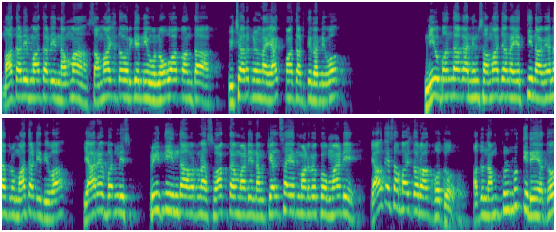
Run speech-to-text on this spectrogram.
ಮಾತಾಡಿ ಮಾತಾಡಿ ನಮ್ಮ ಸಮಾಜದವರಿಗೆ ನೀವು ನೋವಾಗುವಂತ ವಿಚಾರಗಳನ್ನ ಯಾಕೆ ಮಾತಾಡ್ತೀರಾ ನೀವು? ನೀವು ಬಂದಾಗ ನಿಮ್ಮ ಸಮಾಜನ ಎತ್ತಿ ನಾವೇನಾದ್ರೂ ಮಾತಾಡಿದೀವ? ಯಾರೇ ಬರಲಿ ಪ್ರೀತಿಯಿಂದ ಅವ್ರನ್ನ ಸ್ವಾಗತ ಮಾಡಿ ನಮ್ಮ ಕೆಲಸ ಏನ್ ಮಾಡ್ಬೇಕೋ ಮಾಡಿ ಯಾವುದೇ ಸಮಾಜದವ್ರು ಆಗ್ಬೋದು. ಅದು ನಮ್ಮ ಕುಲವೃತ್ತಿ ರೀ ಅದು.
